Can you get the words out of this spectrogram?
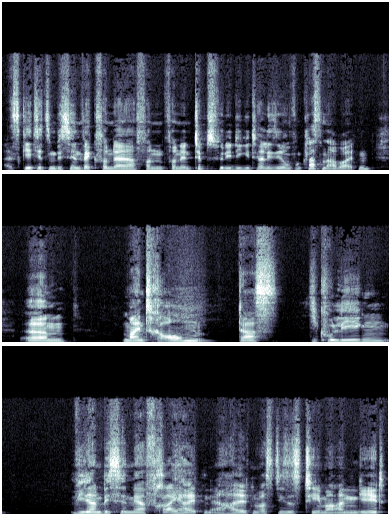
es geht jetzt ein bisschen weg von, der, von, von den Tipps für die Digitalisierung von Klassenarbeiten. Ähm, mein Traum, dass die Kollegen wieder ein bisschen mehr Freiheiten erhalten, was dieses Thema angeht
